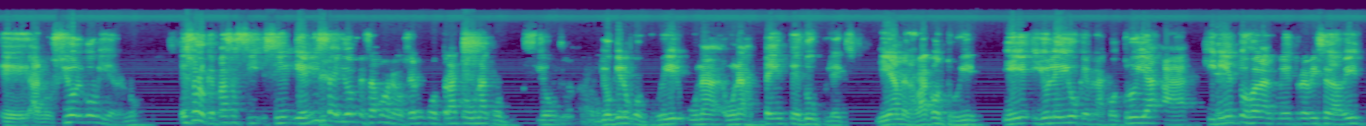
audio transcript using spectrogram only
eh, anunció el gobierno, eso es lo que pasa. Si, si Elisa y yo empezamos a negociar un contrato una construcción, yo quiero construir una, unas 20 duplex y ella me las va a construir. Y, yo le digo que me las construya a 500 dólares al metro, y dice David,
